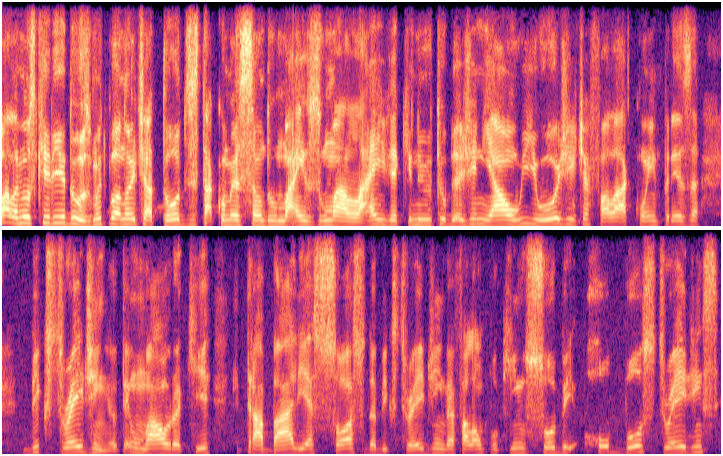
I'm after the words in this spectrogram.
Fala, meus queridos, muito boa noite a todos. Está começando mais uma live aqui no YouTube da Genial e hoje a gente vai falar com a empresa Bix Trading. Eu tenho um Mauro aqui que trabalha e é sócio da Bix Trading, vai falar um pouquinho sobre robôs tradings,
